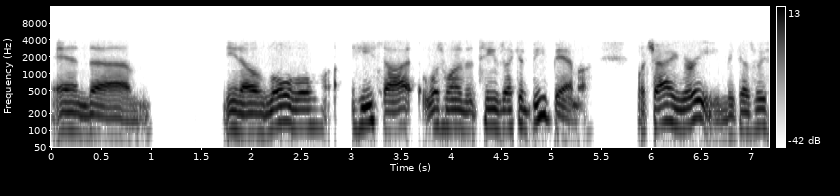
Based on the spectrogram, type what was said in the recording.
and um, you know, Louisville, he thought was one of the teams that could beat Bama, which I agree because we've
